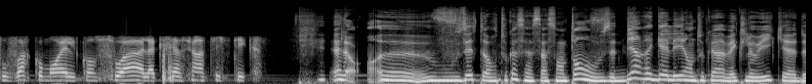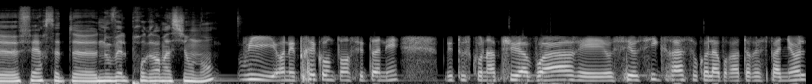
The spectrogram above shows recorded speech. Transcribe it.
pour voir comment elle conçoit la création artistique. Alors, euh, vous êtes, en tout cas, ça, ça s'entend, vous êtes bien régalé, en tout cas, avec Loïc, de faire cette nouvelle programmation, non? Oui, on est très content cette année de tout ce qu'on a pu avoir et c'est aussi grâce aux collaborateurs espagnols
